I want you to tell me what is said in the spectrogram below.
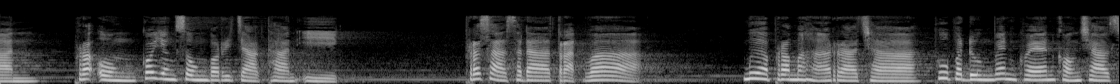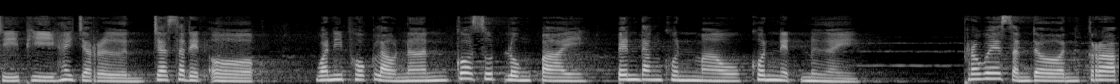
าน พระองค์ก็ยังทรงบริจาคทานอีก พระศาสดาตรัสว่า เมื่อพระมหาราชา ผู้ประดุงแว่นแคว้นของชาวสีพีให้เจริญ จะเสด็จออกวันิพกเหล่านั้นก็สุดลงไป เป็นดังคนเมาคนเหน็ดเหนื่อย พระเวสสันดรกราบ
